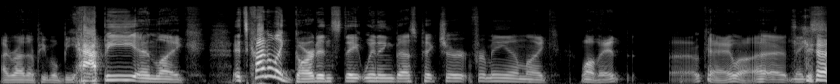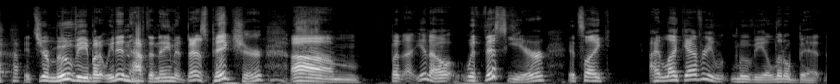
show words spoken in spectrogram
I'd rather people be happy and like it's kind of like Garden State winning best picture for me. I'm like, well, they uh, okay, well, uh, it makes it's your movie, but we didn't have to name it best picture. Um, but uh, you know, with this year, it's like I like every movie a little bit.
